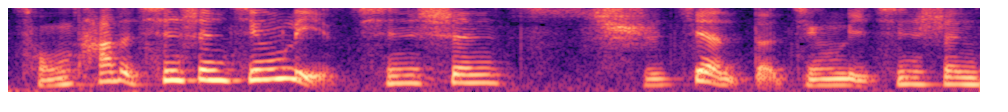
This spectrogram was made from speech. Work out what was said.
从他的亲身经历、亲身实践的经历、亲身。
